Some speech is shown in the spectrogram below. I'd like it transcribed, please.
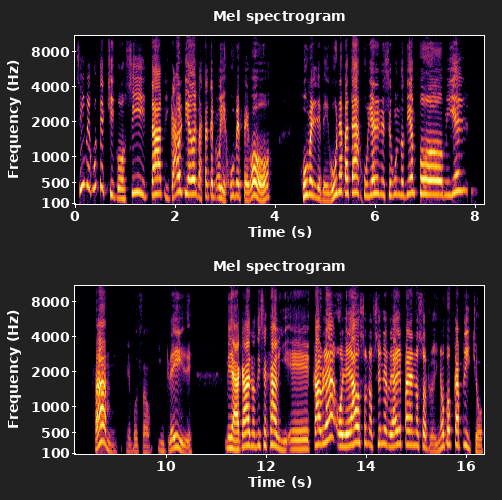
Sí, me gusta el chico. Sí, está aplicado el día de hoy bastante. Oye, Hummel pegó. Hummel le pegó una patada a Julián en el segundo tiempo, Miguel. ¡Fam! Le puso. Increíble. Mira, acá nos dice Javi, eh, Cabra o Leao son opciones reales para nosotros y no por capricho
